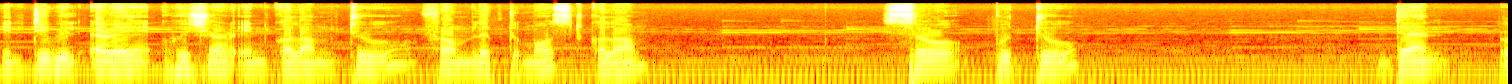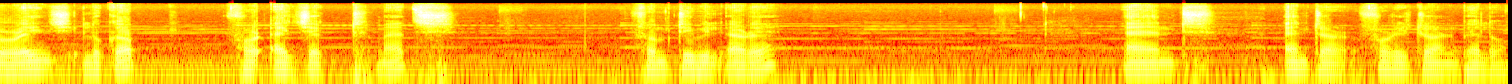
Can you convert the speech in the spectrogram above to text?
In table array which are in column 2 from leftmost column so put 2 then range lookup for exact match from table array and enter for return value.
